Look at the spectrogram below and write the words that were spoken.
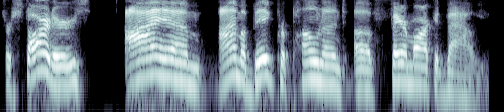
for starters, I am I'm a big proponent of fair market value.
